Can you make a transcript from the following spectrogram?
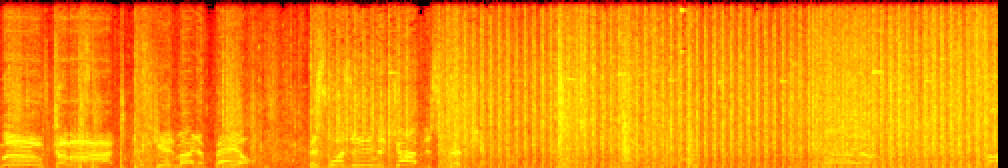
Move! Come on! The kid might have bailed! This wasn't in the job description! Come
